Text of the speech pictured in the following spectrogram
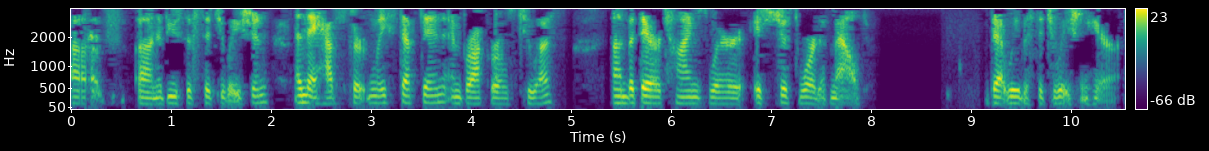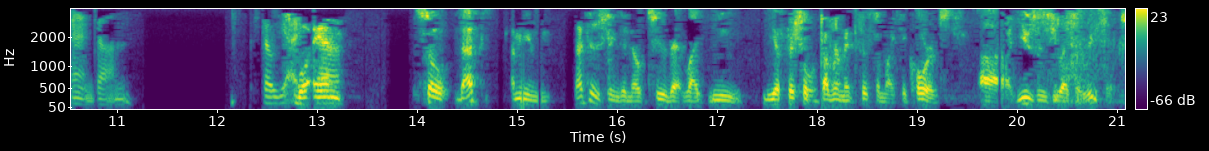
of an abusive situation, and they have certainly stepped in and brought girls to us. Um, but there are times where it's just word of mouth that we have a situation here, and um, so yeah. Well, uh, and so that's, I mean, that's interesting to note too that like the, the official government system, like the courts, uh, uses you as a resource.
